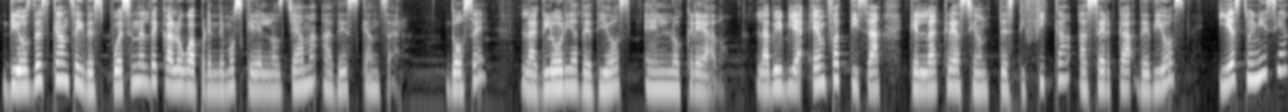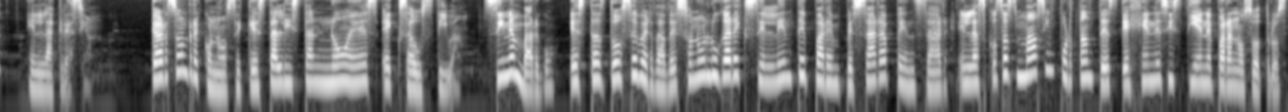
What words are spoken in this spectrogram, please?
Dios descansa y después en el decálogo aprendemos que Él nos llama a descansar. 12. La gloria de Dios en lo creado. La Biblia enfatiza que la creación testifica acerca de Dios y esto inicia en la creación. Carson reconoce que esta lista no es exhaustiva. Sin embargo, estas 12 verdades son un lugar excelente para empezar a pensar en las cosas más importantes que Génesis tiene para nosotros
